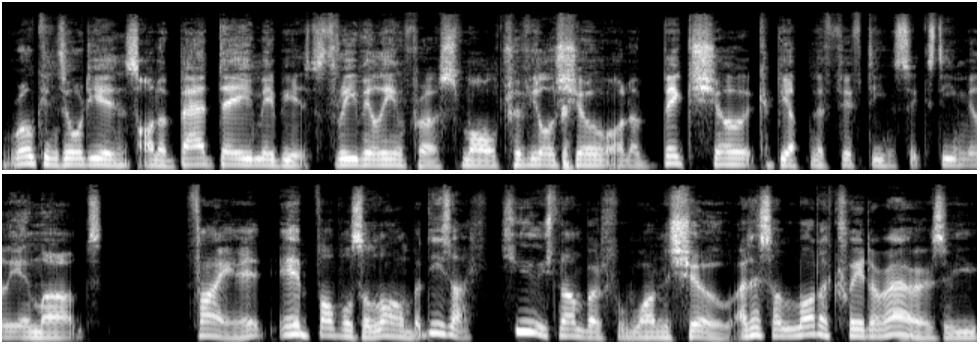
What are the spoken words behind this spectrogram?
Rogan's audience on a bad day, maybe it's 3 million for a small trivial show. On a big show, it could be up in the 15, 16 million marks. Fine, it, it bobbles along, but these are huge numbers for one show. And it's a lot of creator hours. If you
